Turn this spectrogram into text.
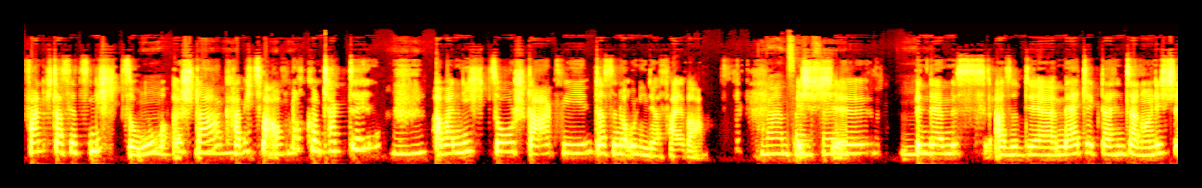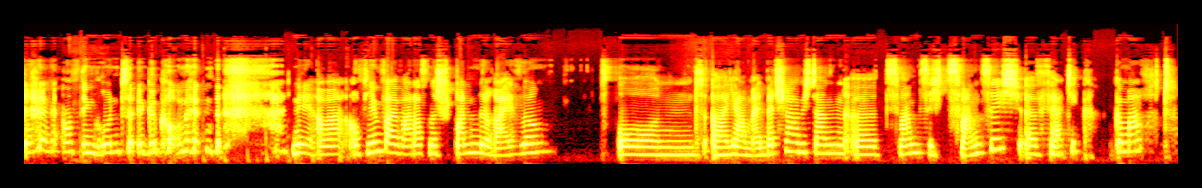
fand ich das jetzt nicht so mhm. äh, stark. Mhm. Habe ich zwar auch mhm. noch Kontakte hin, mhm. aber nicht so stark, wie das in der Uni der Fall war. Wahnsinn. Ich äh, bin der Miss, also der Magic dahinter noch nicht auf den Grund äh, gekommen. nee, aber auf jeden Fall war das eine spannende Reise und äh, ja, mein Bachelor habe ich dann äh, 2020 äh, fertig gemacht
